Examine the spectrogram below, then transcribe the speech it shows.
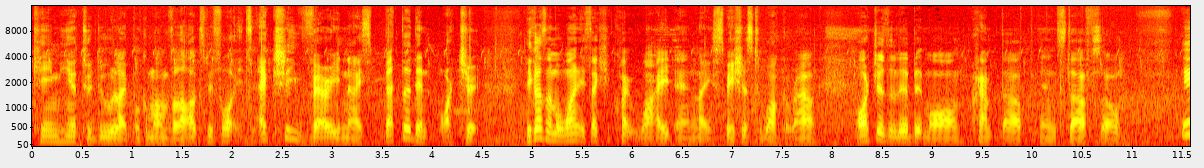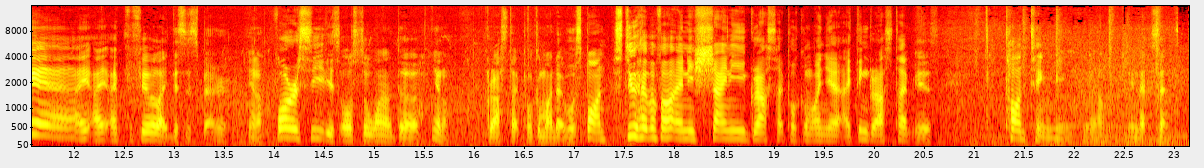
came here to do like Pokemon vlogs before. It's actually very nice, better than Orchard. Because number one, it's actually quite wide and like spacious to walk around. Orchard's a little bit more cramped up and stuff, so yeah, I, I, I feel like this is better. You know, Forest Seed is also one of the, you know, grass type Pokemon that will spawn. Still haven't found any shiny grass type Pokemon yet. I think grass type is taunting me, you know, in that sense.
